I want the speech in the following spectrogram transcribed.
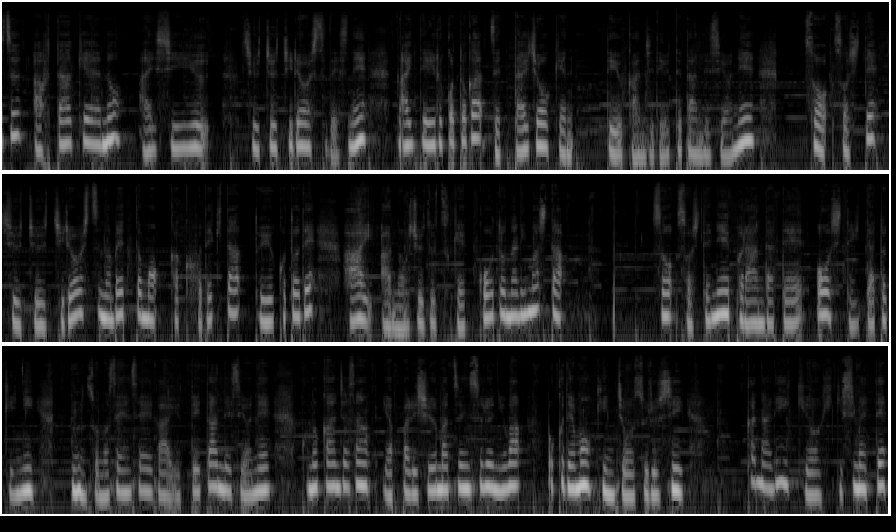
ずアフターケアの ICU 集中治療室ですね空いていることが絶対条件っていう感じで言ってたんですよね。そうそして集中治療室のベッドも確保できたということではいあの手術決行となりました。そうそしてねプラン立てをしていた時に、うん、その先生が言っていたんですよね。この患者さんやっぱり週末にするには僕でも緊張するしかなり気を引き締めて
